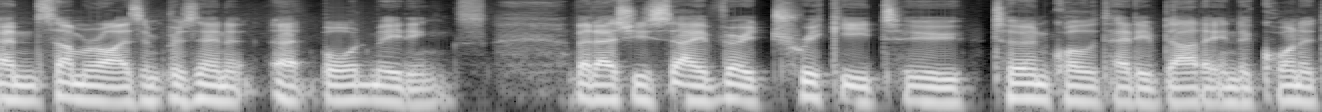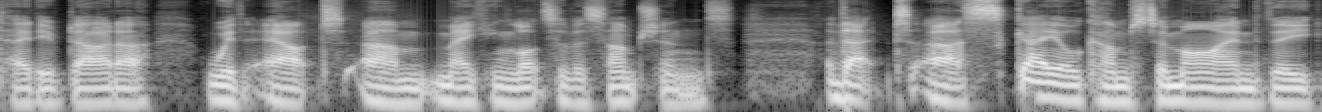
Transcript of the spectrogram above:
and summarise and present it at board meetings. But as you say, very tricky to turn qualitative data into quantitative data without um, making lots of assumptions that uh, scale comes to mind the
